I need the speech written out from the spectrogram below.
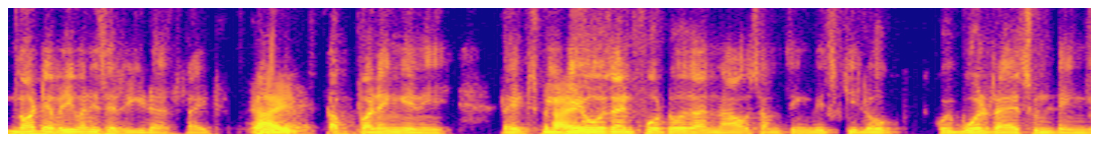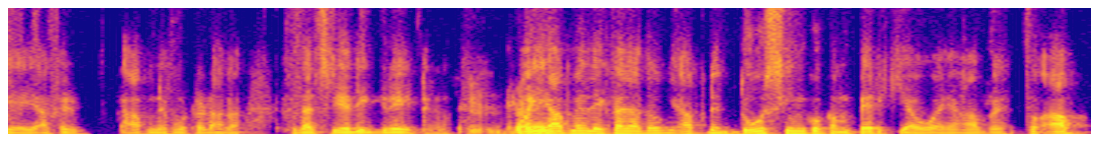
not everyone is a reader right right आप पढ़ेंगे नहीं right videos and photos are now something which की लोग कोई बोल रहा है सुन लेंगे या फिर आपने फ़ोटो डाला। तो दैट्स रियली ग्रेट वही आप मैं देखना चाहता हूँ कि आपने दो सीन को कंपेयर किया हुआ है यहाँ पे। तो आप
